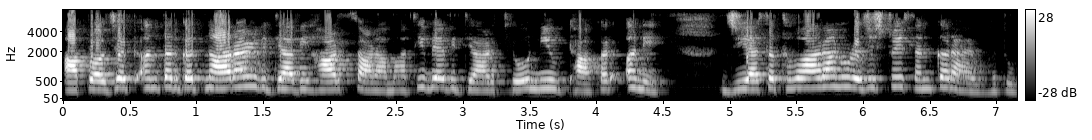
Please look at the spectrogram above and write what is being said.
આ પ્રોજેક્ટ અંતર્ગત નારાયણ વિદ્યા વિહાર શાળામાંથી બે વિદ્યાર્થીઓ નીવ ઠાકર અને જીયા સથવારાનું રજીસ્ટ્રેશન કરાયું હતું.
